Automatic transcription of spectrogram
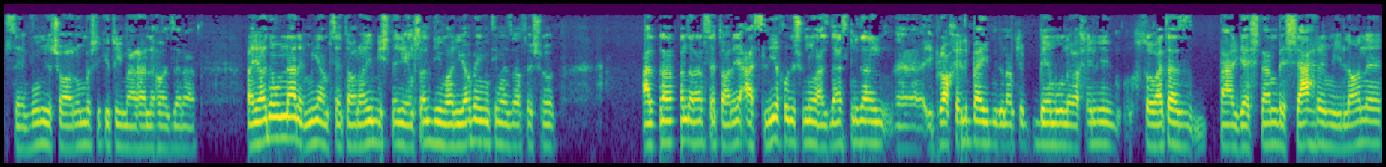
سوم یا چهارم باشه که توی مرحله حاضرن. و یادمون نره میگم ستاره های بیشتری. امسال دیماریا به این تیم اضافه شد. الان دارن ستاره اصلی خودشون رو از دست میدن. ایبرا خیلی بعید می‌دونم که بمونه و خیلی صحبت از برگشتن به شهر میلانه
